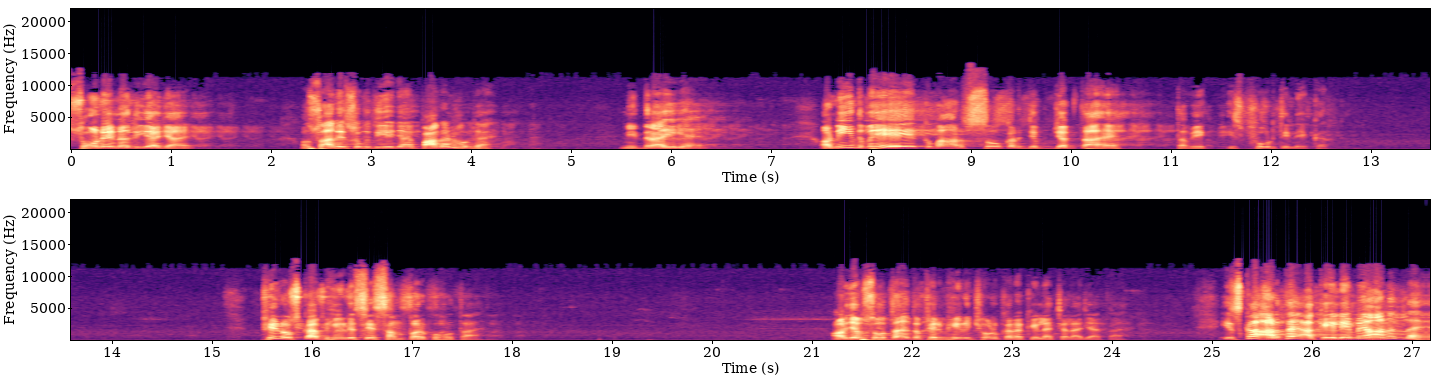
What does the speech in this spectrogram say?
सोने न दिया जाए और सारे सुख दिए जाए, पागल हो जाए। निद्रा ही है। और नींद में एक बार सोकर जब जगता है, तब एक स्फूर्ति लेकर फिर उसका भीड़ से संपर्क होता है। और जब सोता है तो फिर भीड़ छोड़कर अकेला चला जाता है। इसका अर्थ है अकेले में आनंद है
